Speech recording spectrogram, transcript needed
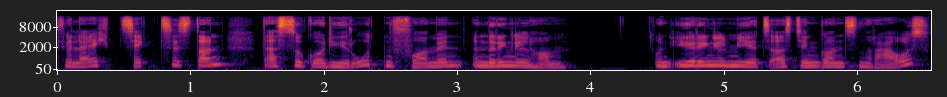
vielleicht zeigt es dann, dass sogar die roten Formen einen Ringel haben. Und ich ringel mir jetzt aus dem Ganzen raus.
